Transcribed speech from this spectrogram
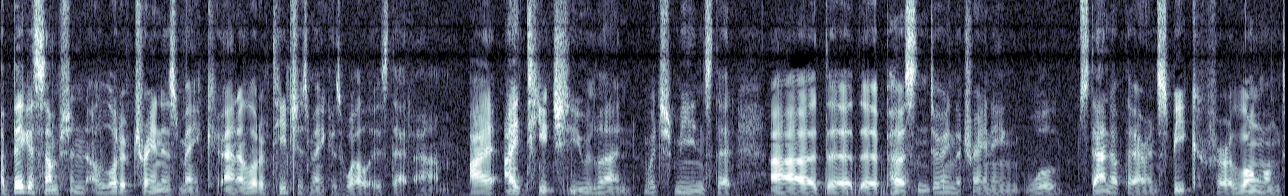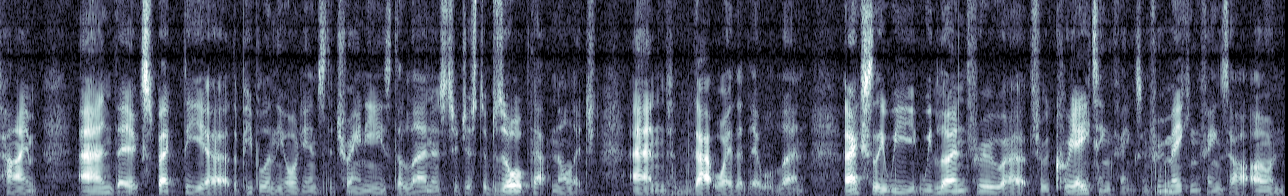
A big assumption a lot of trainers make and a lot of teachers make as well is that um, I, I, teach, you learn, which means that uh, the, the person doing the training will stand up there and speak for a long, long time and they expect the, uh, the people in the audience, the trainees, the learners to just absorb that knowledge and that way that they will learn. Actually, we, we learn through, uh, through creating things and through making things our own.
